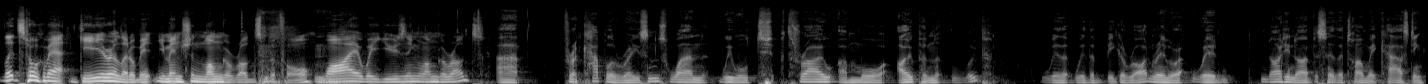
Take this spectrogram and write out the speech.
let's talk about gear a little bit. You mentioned longer rods before. Why are we using longer rods? Uh, for a couple of reasons. One, we will t- throw a more open loop with a, with a bigger rod. Remember, we're 99% of the time we're casting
